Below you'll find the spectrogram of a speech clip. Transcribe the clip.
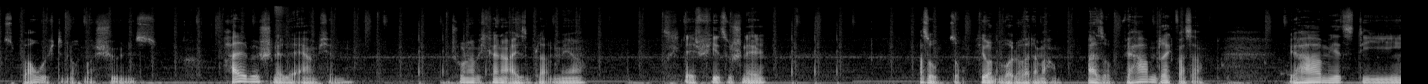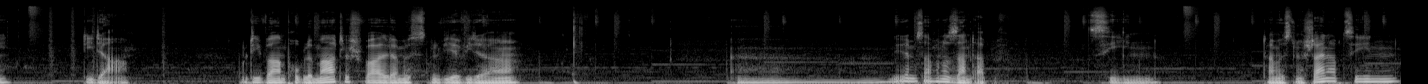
Was baue ich denn nochmal Schönes? Halbe schnelle Ärmchen. Schon habe ich keine Eisenplatten mehr. Das geht echt viel zu schnell. Achso, so, hier unten wollten wir weitermachen. Also, wir haben Dreckwasser. Wir haben jetzt die, die da. Und die waren problematisch, weil da müssten wir wieder... Äh, nee, da müssen wir einfach nur Sand abziehen. Da müssten wir Stein abziehen.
